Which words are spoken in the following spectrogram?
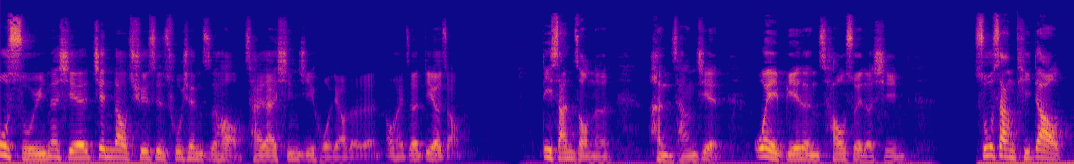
不属于那些见到趋势出现之后才来心急火燎的人。OK，这是第二种。第三种呢，很常见，为别人操碎的心。书上提到，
